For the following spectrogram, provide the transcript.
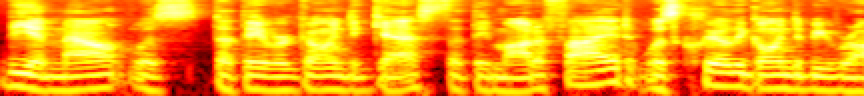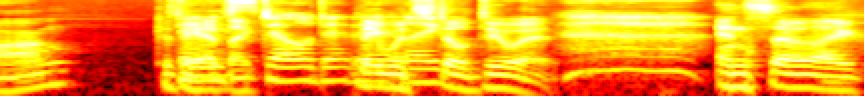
the amount was that they were going to guess that they modified was clearly going to be wrong because they, They had like still did they it, would like- still do it. And so like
